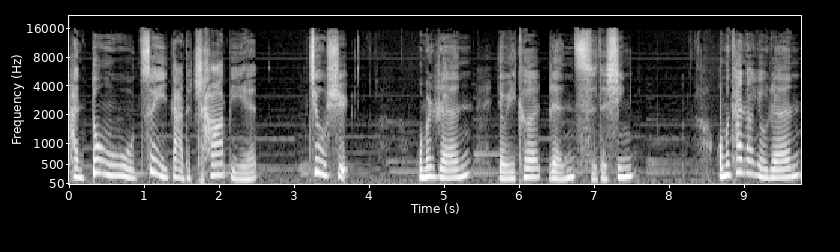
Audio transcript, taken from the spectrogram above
和动物最大的差别。就是，我们人有一颗仁慈的心。我们看到有人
